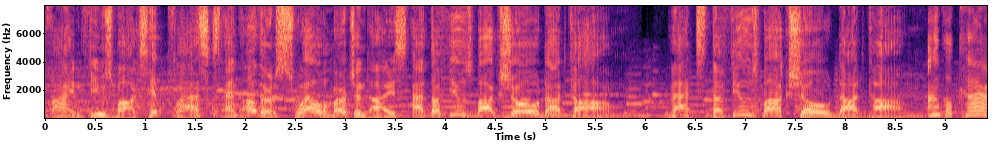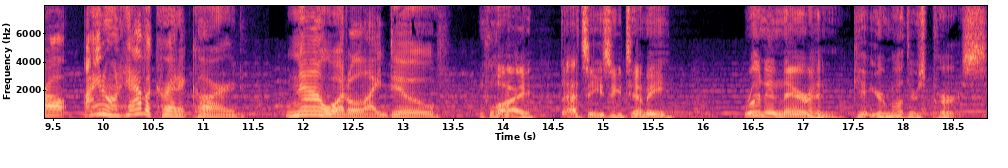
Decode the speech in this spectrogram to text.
Find Fusebox hip flasks and other swell merchandise at thefuseboxshow.com. That's thefuseboxshow.com. Uncle Carl, I don't have a credit card. Now what'll I do? Why, that's easy, Timmy. Run in there and get your mother's purse.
